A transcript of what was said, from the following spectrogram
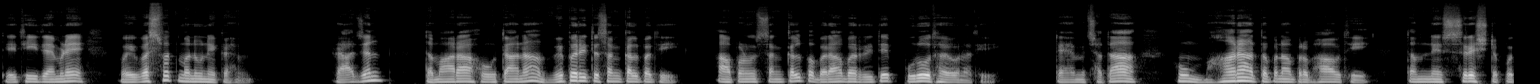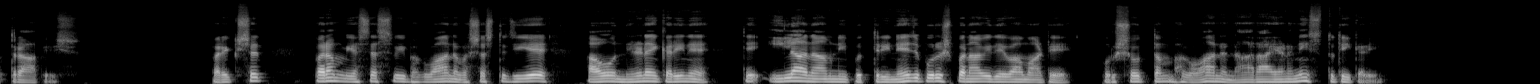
તેથી તેમણે વૈવસ્વત મનુને કહ્યું, રાજન, તમારા હોતાના વિપરીત સંકલ્પથી આપણો સંકલ્પ બરાબર રીતે પૂરો થયો નથી. તેમ છતાં હું મારા તપના પ્રભાવથી તમને શ્રેષ્ઠ પુત્ર આપીશ. પરીક્ષિત પરમ યશસ્વી ભગવાન વશિષ્ઠજીએ આવો નિર્ણય કરીને તે ઈલા નામની પુત્રીને જ પુરુષ બનાવી દેવા માટે પુરુષોત્તમ ભગવાન નારાયણની સ્તુતિ કરી.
